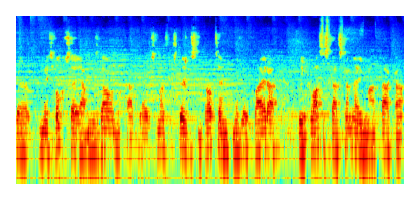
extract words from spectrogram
ka mēs fokusējāmies galvenokārt jau vismaz 60%, mazliet vairāk ir klasiskā skanējumā, tā kā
